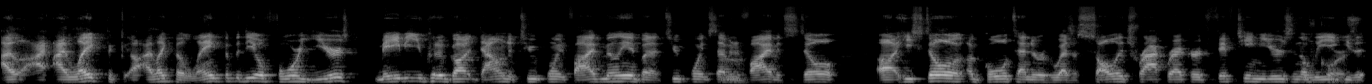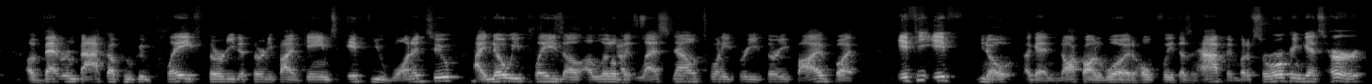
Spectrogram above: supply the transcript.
I, I I like the I like the length of the deal, four years. Maybe you could have got it down to 2.5 million, but at 2.75, mm. it's still uh, he's still a goaltender who has a solid track record, 15 years in the of league. Course. He's a, a, veteran backup who can play 30 to 35 games if you wanted to. I know he plays a, a little That's, bit less now, yeah. 23, 35, but if he if you know, again, knock on wood, hopefully it doesn't happen. But if Sorokin gets hurt,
